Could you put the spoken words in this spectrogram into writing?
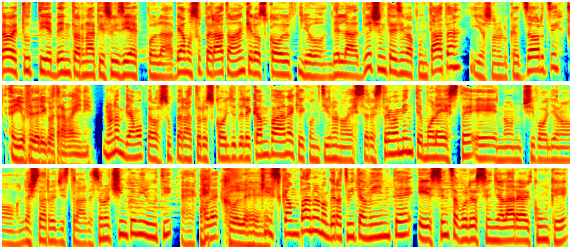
Ciao a tutti e bentornati su Easy Apple. Abbiamo superato anche lo scoglio della duecentesima puntata. Io sono Luca Zorzi. E io Federico Travaini. Non abbiamo però superato lo scoglio delle campane che continuano a essere estremamente moleste e non ci vogliono lasciare registrare. Sono 5 minuti, eccole, Eccole. che scampanano gratuitamente e senza voler segnalare alcunché.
